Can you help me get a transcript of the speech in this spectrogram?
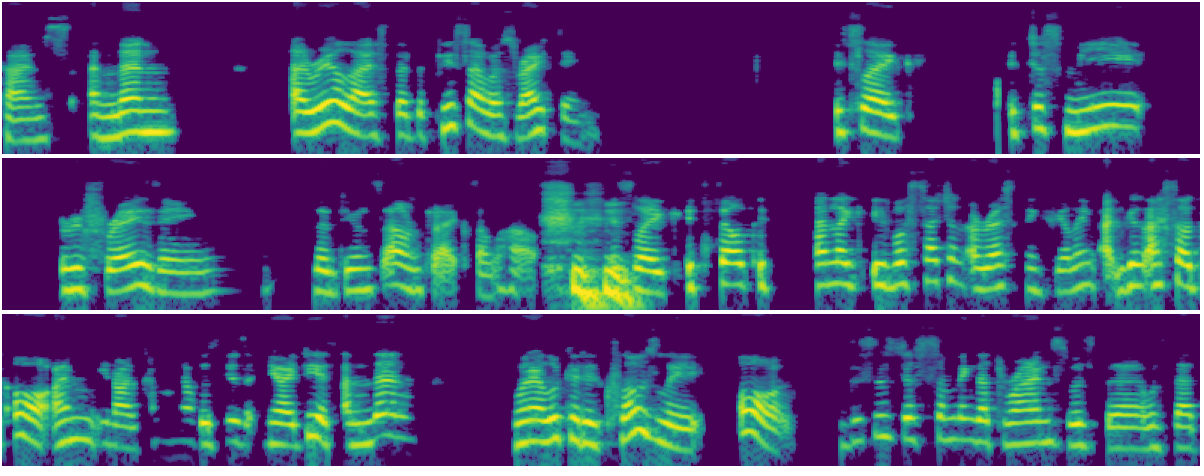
times and then i realized that the piece i was writing it's like it's just me rephrasing the Dune soundtrack somehow. It's like it felt it and like it was such an arresting feeling uh, because I thought, oh, I'm you know I'm coming up with new, new ideas, and then when I look at it closely, oh, this is just something that rhymes with the with that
